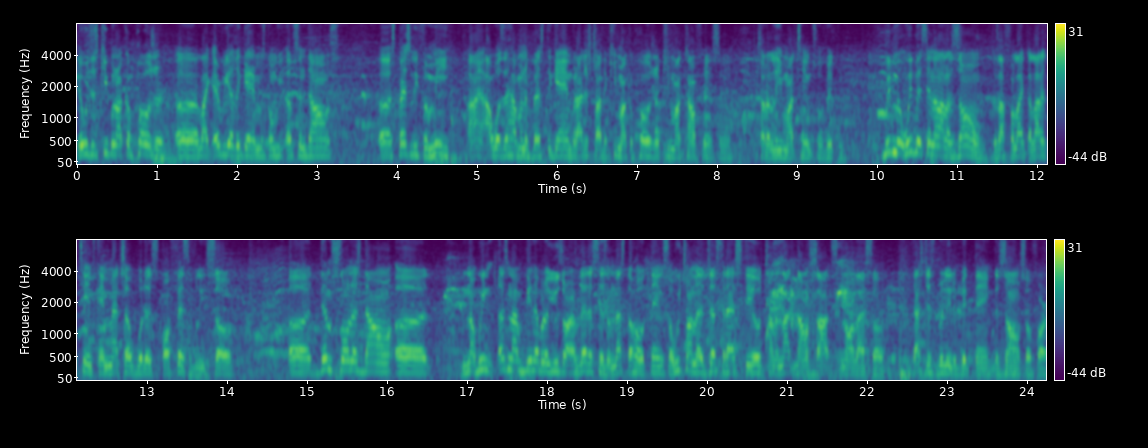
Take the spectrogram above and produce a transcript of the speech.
it was just keeping our composure. Uh, like every other game, it's gonna be ups and downs. Uh, especially for me, I, I wasn't having the best of the game, but I just tried to keep my composure, keep my confidence, and try to lead my team to a victory. We've been, we've been sitting on of zone because I feel like a lot of teams can't match up with us offensively. So uh, them slowing us down, uh, no, we, us not being able to use our athleticism, that's the whole thing. So we trying to adjust to that still, trying to knock down shots and all that. So that's just really the big thing, the zone so far.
